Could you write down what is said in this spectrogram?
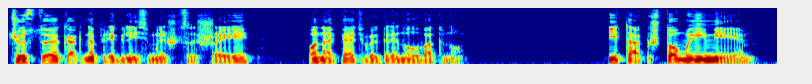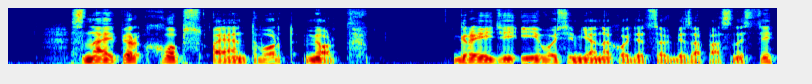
Чувствуя, как напряглись мышцы шеи, он опять выглянул в окно. Итак, что мы имеем? Снайпер Хопс Уэнтворд мертв. Грейди и его семья находятся в безопасности.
